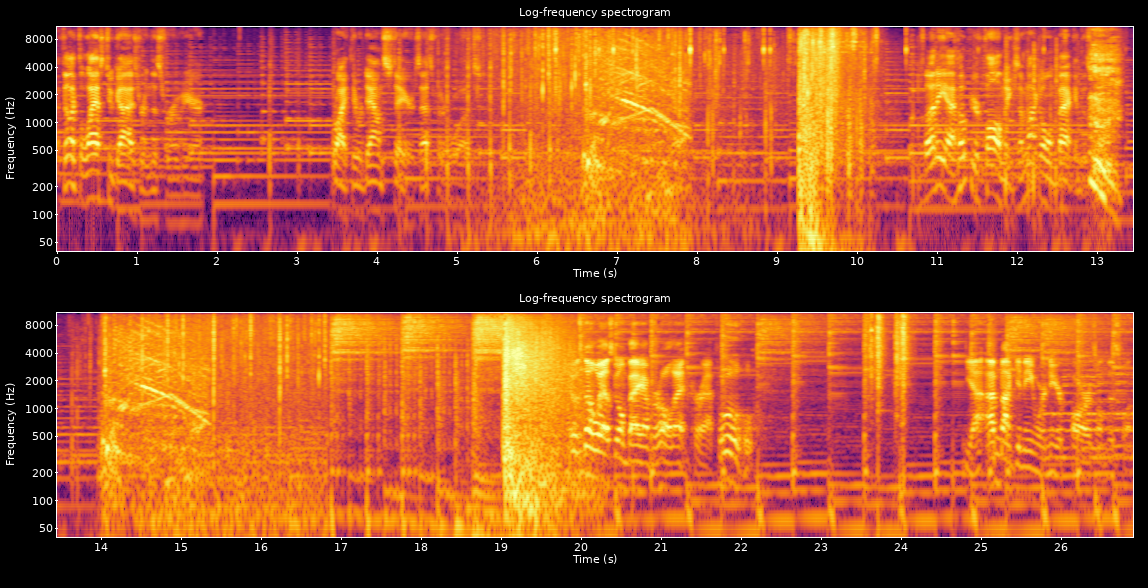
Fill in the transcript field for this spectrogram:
I feel like the last two guys are in this room here. Right, they were downstairs. That's what it was. Buddy, I hope you're following me, because I'm not going back in this point. was no way I was going back after all that crap. Ooh. Yeah, I'm not getting anywhere near pars on this one.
